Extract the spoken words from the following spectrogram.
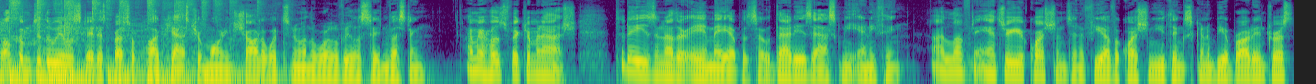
Welcome to the Real Estate Espresso Podcast, your morning shot of what's new in the world of real estate investing. I'm your host, Victor Menasce. Today is another AMA episode. That is Ask Me Anything. I love to answer your questions, and if you have a question you think is going to be of broad interest,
